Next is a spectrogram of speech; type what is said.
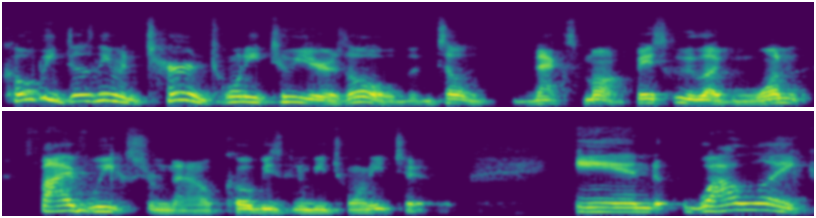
Coby doesn't even turn 22 years old until next month. Basically, like one five weeks from now, Coby's going to be 22. And while like,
